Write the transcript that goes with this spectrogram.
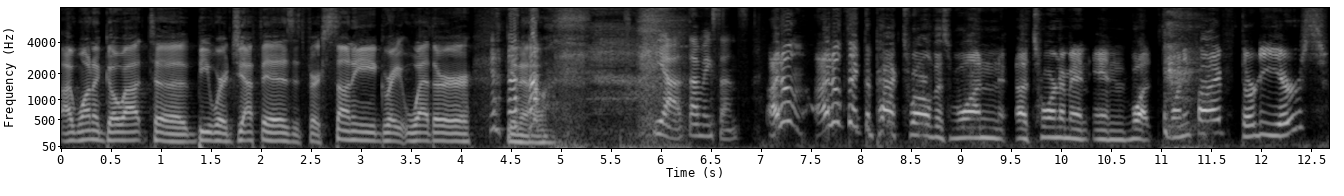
I want to go out to be where Jeff is. It's very sunny, great weather. You know, Yeah, that makes sense. I don't I don't think the Pac-12 has won a tournament in what 25 30 years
